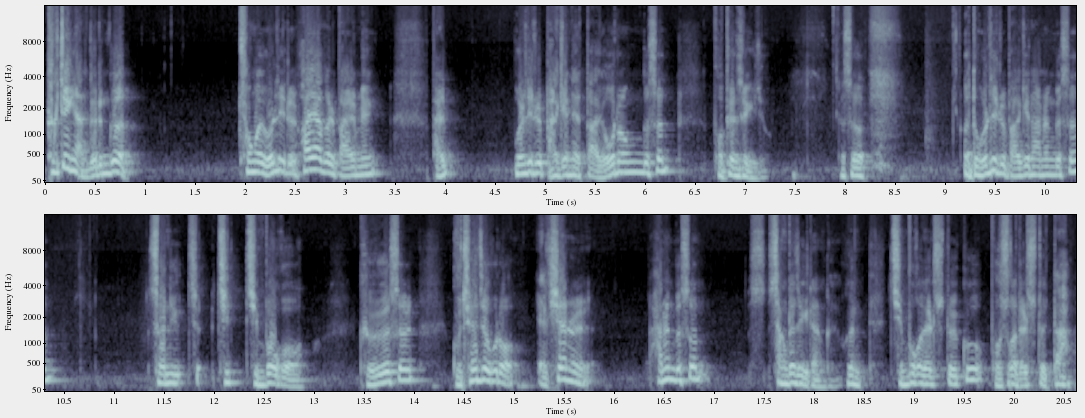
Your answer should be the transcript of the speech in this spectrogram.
특정이 안 되는 것, 총의 원리를, 화약을 발명, 발, 원리를 발견했다. 이런 것은 보편성이죠. 그래서 어떤 원리를 발견하는 것은 선이, 진보고 그것을 구체적으로 액션을 하는 것은 상대적이라는 거예요. 그건 진보가 될 수도 있고 보수가 될 수도 있다.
